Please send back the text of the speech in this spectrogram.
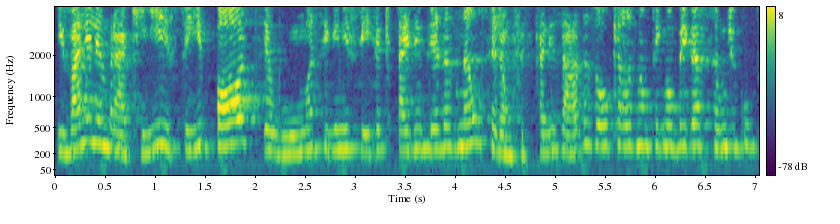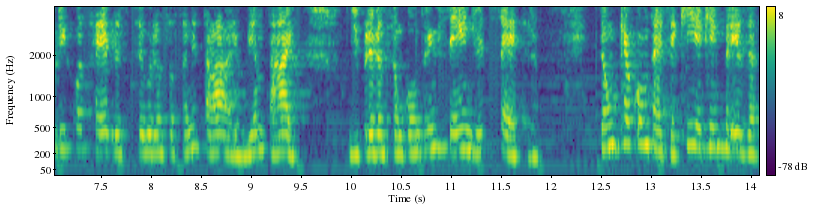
E vale lembrar que isto, em hipótese alguma, significa que tais empresas não serão fiscalizadas ou que elas não têm obrigação de cumprir com as regras de segurança sanitária, ambientais, de prevenção contra incêndio, etc. Então, o que acontece aqui é que a empresa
